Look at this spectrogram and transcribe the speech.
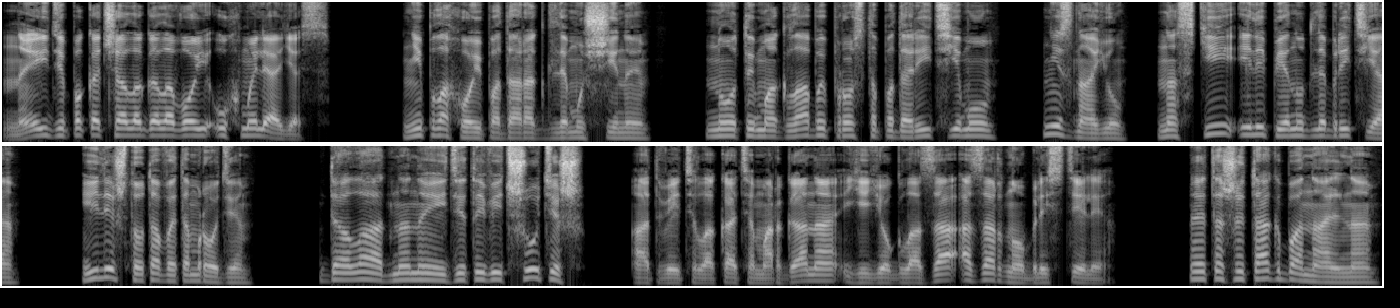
Нейди покачала головой, ухмыляясь. «Неплохой подарок для мужчины, но ты могла бы просто подарить ему, не знаю, носки или пену для бритья. Или что-то в этом роде. «Да ладно, Нейди, ты ведь шутишь?» ответила Катя Моргана, ее глаза озорно блестели. «Это же так банально!»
